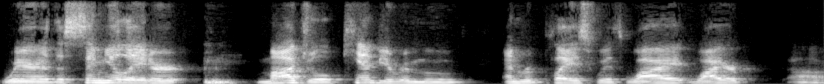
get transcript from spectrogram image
where the simulator module can be removed and replace with wire uh,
